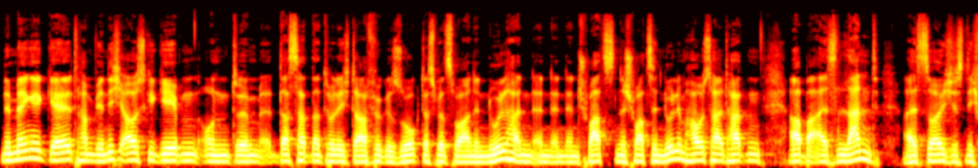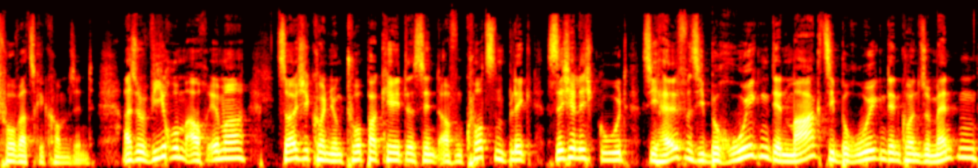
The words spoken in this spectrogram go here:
eine Menge Geld haben wir nicht ausgegeben und ähm, das hat natürlich dafür gesorgt, dass wir zwar eine Null, einen, einen, einen schwarzen, eine schwarze Null im Haushalt hatten, aber als Land als solches nicht vorwärts gekommen sind. Also wie rum auch immer, solche Konjunkturpakete sind auf einen kurzen Blick sicherlich gut. Sie helfen, sie beruhigen den Markt, sie beruhigen den Konsumenten,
